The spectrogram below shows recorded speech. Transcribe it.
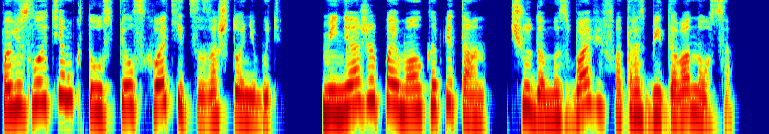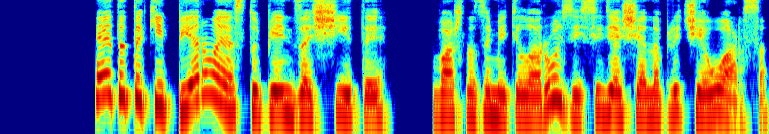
Повезло тем, кто успел схватиться за что-нибудь. Меня же поймал капитан, чудом избавив от разбитого носа. «Это таки первая ступень защиты», – важно заметила Рози, сидящая на плече у Арса.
